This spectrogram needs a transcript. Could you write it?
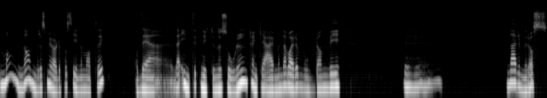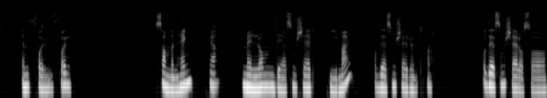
mange andre som gjør det på sine måter. Og det, det er intet nytt under solen, tenker jeg, men det er bare hvordan vi eh, nærmer oss en form for sammenheng Ja. mellom det som skjer i meg, og det som skjer rundt meg. Og det som skjer også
